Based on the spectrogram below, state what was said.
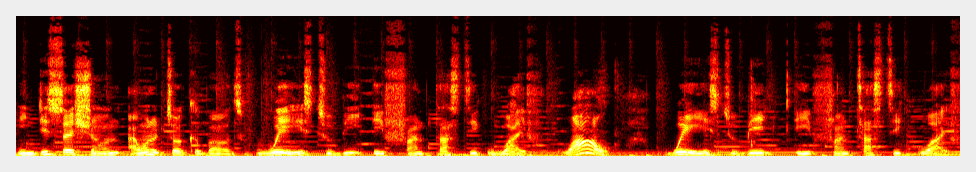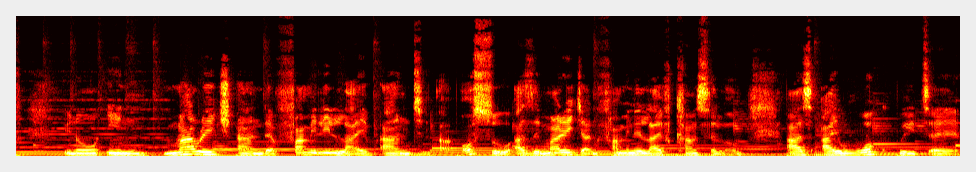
In this session, I want to talk about ways to be a fantastic wife. Wow! Ways to be a fantastic wife you know, in marriage and family life, and uh, also as a marriage and family life counselor, as I work with uh,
